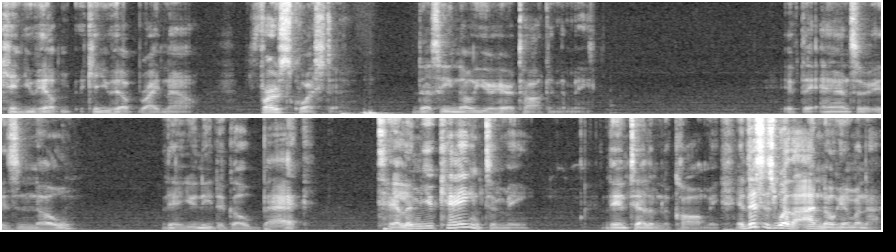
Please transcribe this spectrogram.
Can you help? Can you help right now? First question, does he know you're here talking to me? If the answer is no, then you need to go back, tell him you came to me, then tell him to call me. And this is whether I know him or not.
